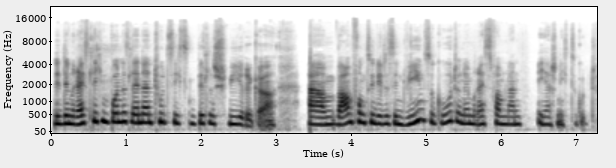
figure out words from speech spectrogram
In den restlichen Bundesländern tut es sich ein bisschen schwieriger. Ähm, warum funktioniert es in Wien so gut und im Rest vom Land eher nicht so gut?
